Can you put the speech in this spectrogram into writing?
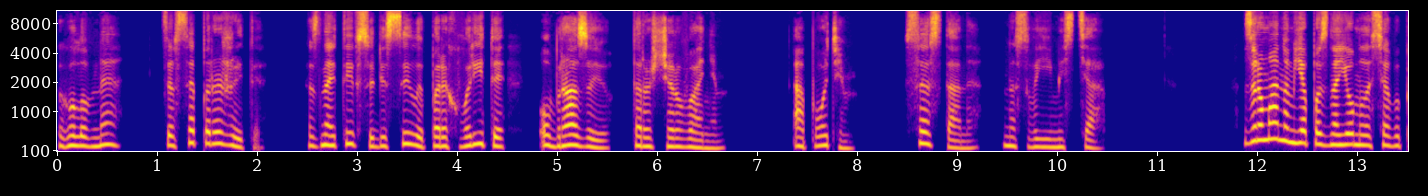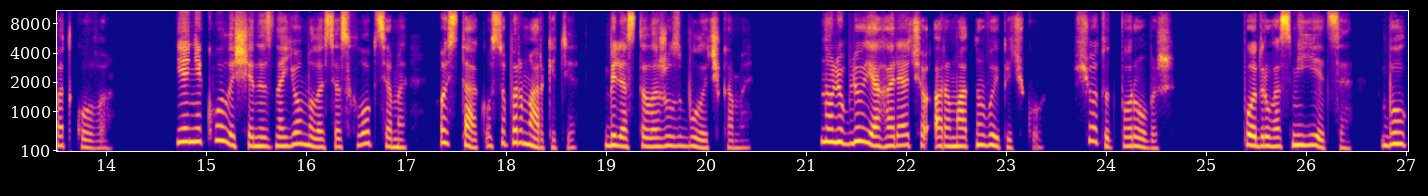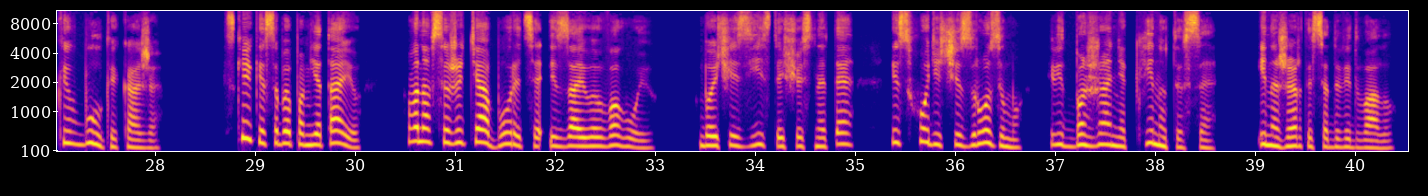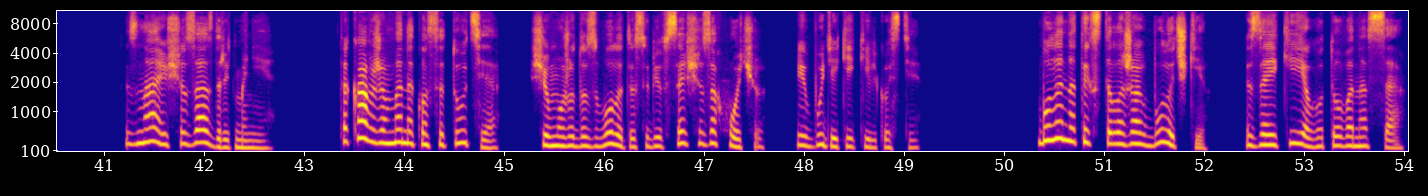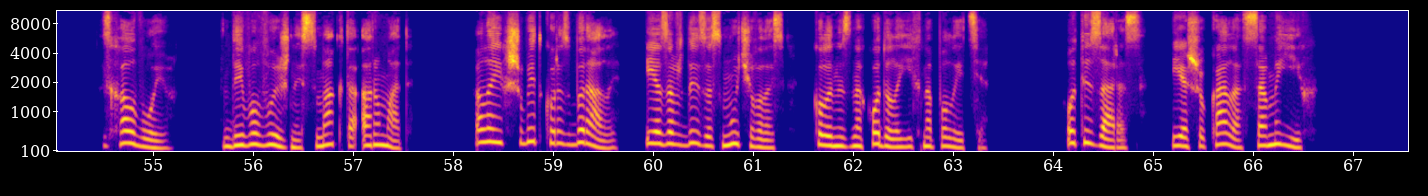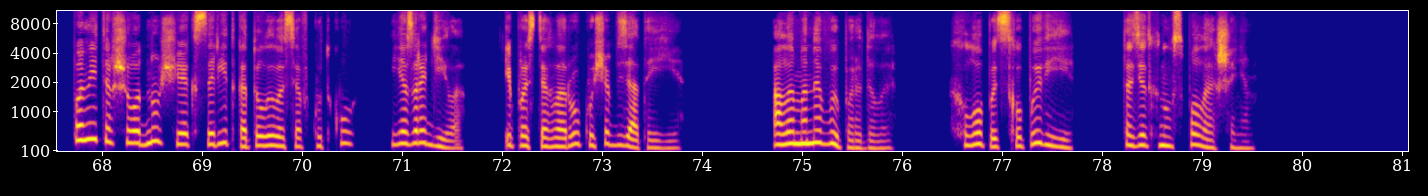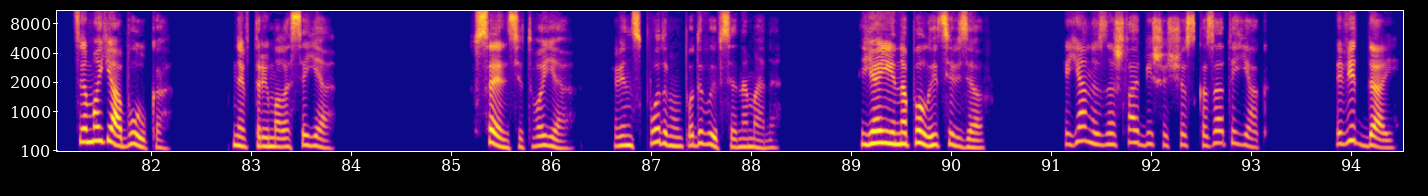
Головне це все пережити, знайти в собі сили перехворіти образою та розчаруванням, а потім все стане на свої місця. З Романом я познайомилася випадково. Я ніколи ще не знайомилася з хлопцями ось так, у супермаркеті, біля стелажу з булочками. Ну, люблю я гарячу ароматну випічку. Що тут поробиш? Подруга сміється, булки в булки каже. Скільки себе пам'ятаю, вона все життя бореться із зайвою вагою, боячись з'їсти щось не те і сходячи з розуму від бажання кинути все і нажертися до відвалу. Знаю, що заздрить мені. Така вже в мене конституція, що можу дозволити собі все, що захочу, і в будь-якій кількості. Були на тих стелажах булочки, за які я готова на все, з халвою, дивовижний смак та аромат. Але їх швидко розбирали, і я завжди засмучувалась, коли не знаходила їх на полиці. От і зараз я шукала саме їх. Помітивши одну, що як сирітка тулилася в кутку, я зраділа і простягла руку, щоб взяти її. Але мене випередили. Хлопець схопив її та зітхнув з полегшенням. Це моя булка, не втрималася я. В сенсі твоя. Він з подивом подивився на мене. Я її на полиці взяв. Я не знайшла більше що сказати як. Віддай.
